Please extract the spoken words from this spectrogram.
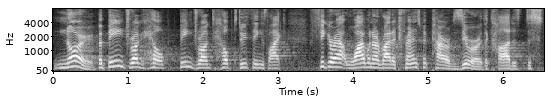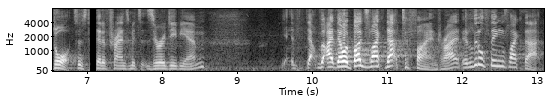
No, but being drugged helped. Being drugged helped do things like figure out why when I write a transmit power of zero, the card is distorts instead of transmits at zero dBm. There were bugs like that to find, right? Little things like that.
